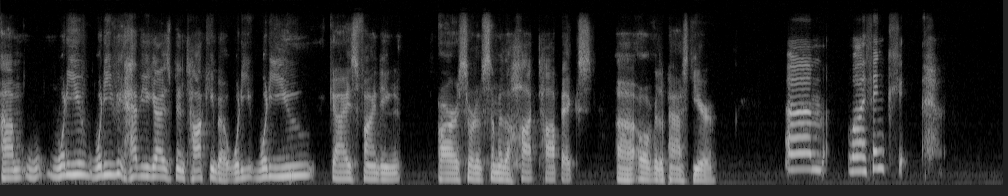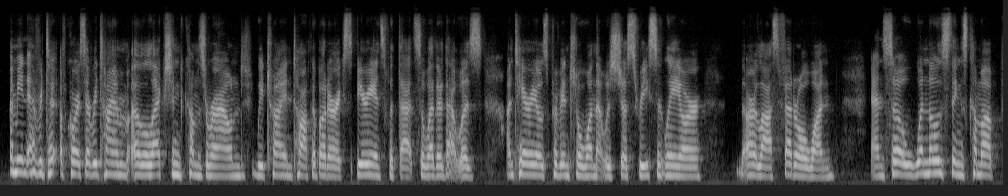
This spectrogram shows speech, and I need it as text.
um, what do you what do you have you guys been talking about? What do you what do you guys finding are sort of some of the hot topics uh, over the past year? Um, well, I think I mean, every t- of course, every time an election comes around, we try and talk about our experience with that. So whether that was Ontario's provincial one that was just recently, or our last federal one, and so when those things come up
